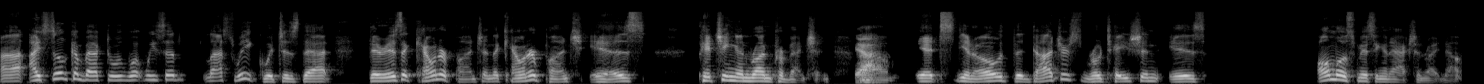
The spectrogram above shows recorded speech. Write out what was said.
uh, I still come back to what we said last week, which is that there is a counterpunch, and the counterpunch is pitching and run prevention. Yeah. Um, it's, you know, the Dodgers rotation is almost missing in action right now.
